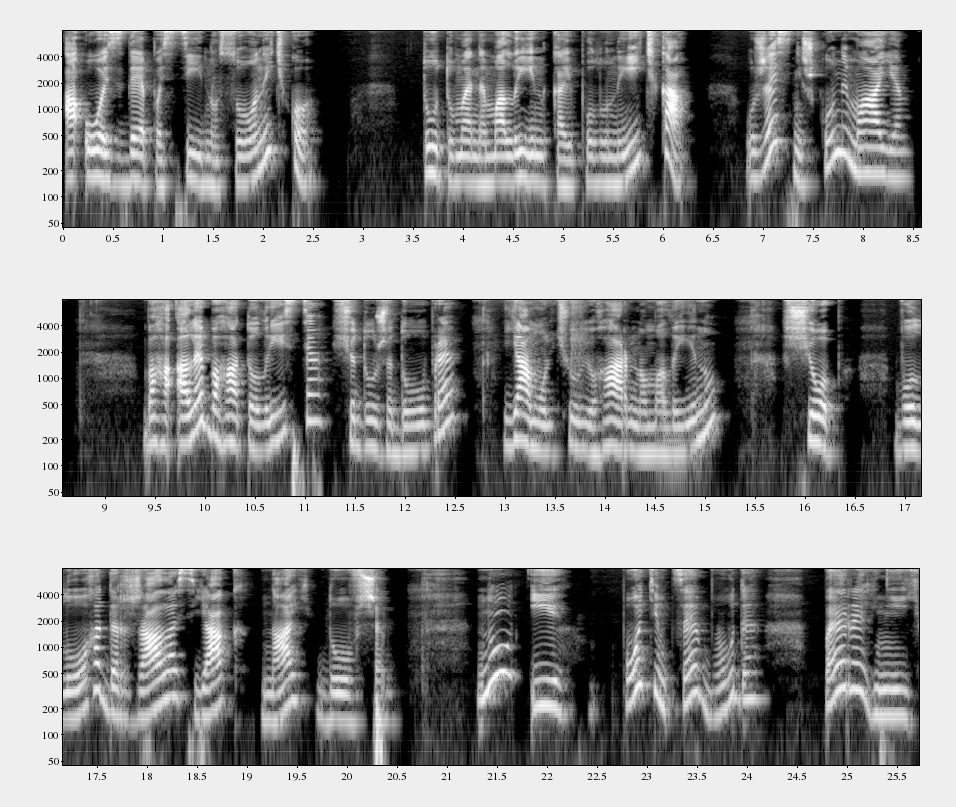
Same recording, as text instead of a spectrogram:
А ось де постійно сонечко, тут у мене малинка і полуничка, уже сніжку немає. Але багато листя, що дуже добре. Я мульчую гарно малину, щоб волога держалась як найдовше. Ну і потім це буде перегній.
